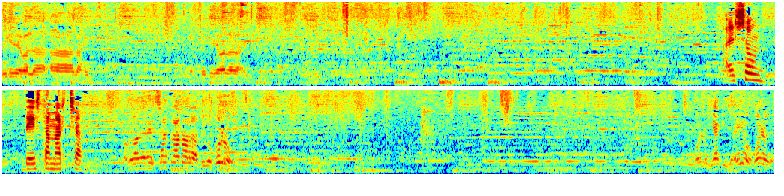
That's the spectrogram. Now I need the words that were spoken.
Hay que llevarla a la gente. Hay que llevarla a la gente. al son de esta marcha. A la derecha atrás más rápido, corro. Iñaki, ya hijo, bueno ya.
